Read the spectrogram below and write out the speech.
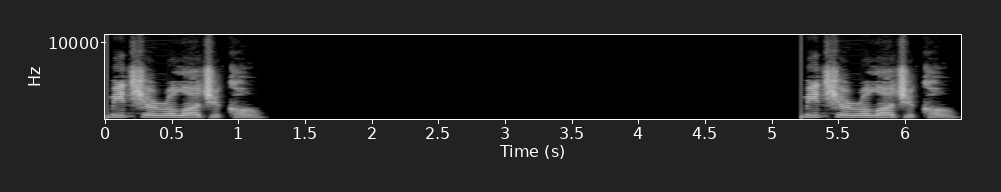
Meteorological. Meteorological.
